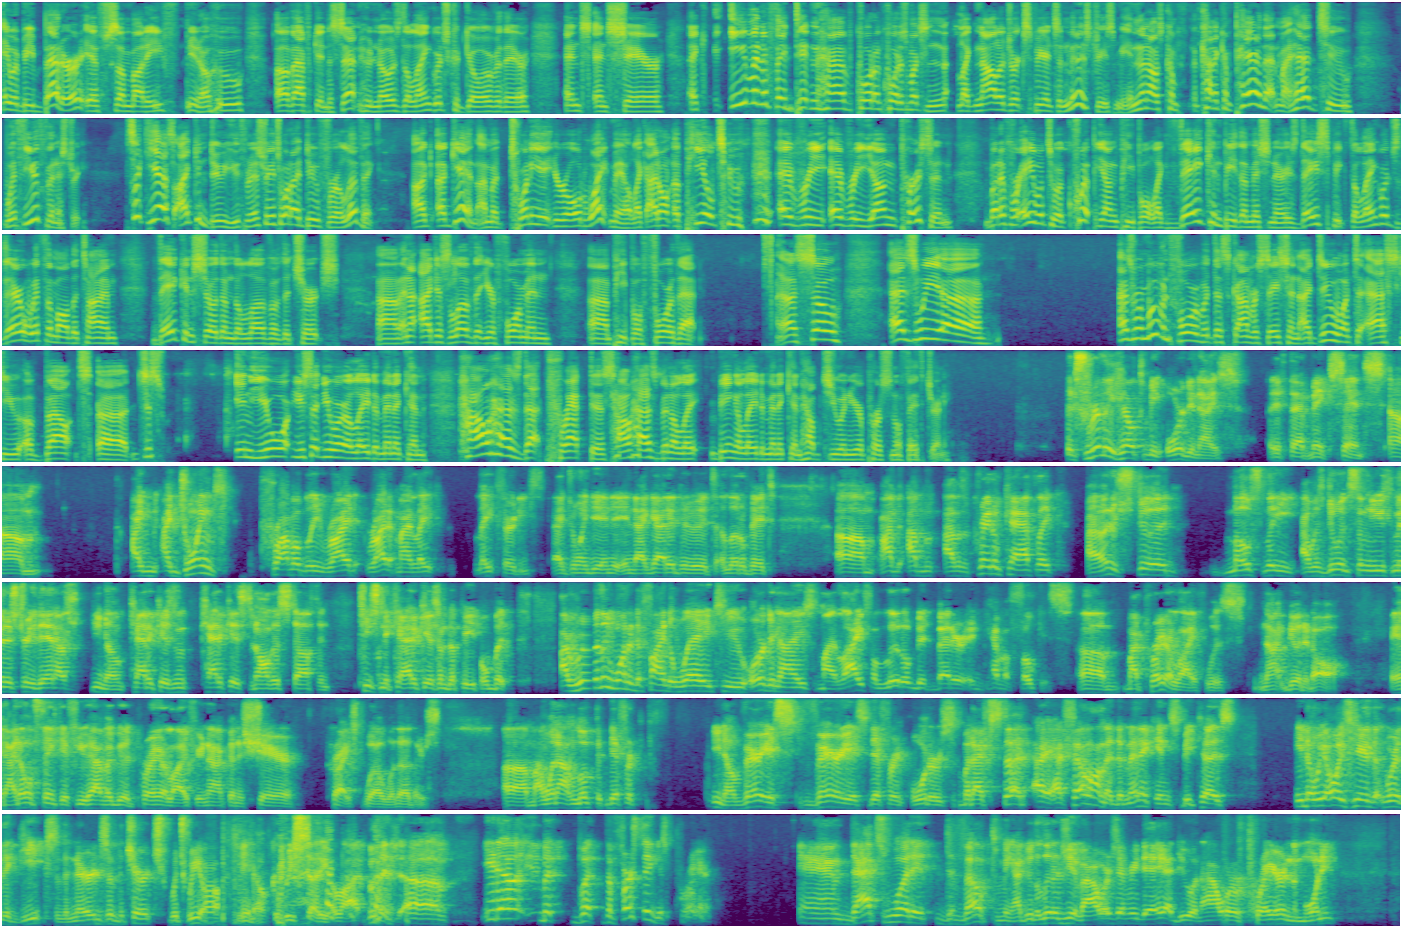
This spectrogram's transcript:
it would be better if somebody, you know, who of African descent who knows the language could go over there and and share, like even if they didn't have quote unquote as much like knowledge or experience in ministry as me. And then I was com- kind of comparing that in my head to with youth ministry. It's like yes, I can do youth ministry. It's what I do for a living again, I'm a 28 year old white male. Like I don't appeal to every every young person, but if we're able to equip young people, like they can be the missionaries. They speak the language. They're with them all the time. They can show them the love of the church. Um, and I just love that you're forming uh, people for that. Uh, so as we uh, as we're moving forward with this conversation, I do want to ask you about uh, just in your you said you were a lay Dominican. How has that practice, how has been a lay, being a lay Dominican helped you in your personal faith journey? It's really helped me organize, if that makes sense. Um, I, I joined probably right right at my late late thirties. I joined in and I got into it a little bit. Um, I, I, I was a cradle Catholic. I understood mostly. I was doing some youth ministry then. I was, you know, catechism, catechist, and all this stuff, and teaching the catechism to people, but I really wanted to find a way to organize my life a little bit better and have a focus. Um, my prayer life was not good at all. And I don't think if you have a good prayer life, you're not going to share Christ well with others. Um, I went out and looked at different, you know, various, various different orders, but I've stud, I, I fell on the Dominicans because, you know, we always hear that we're the geeks and the nerds of the church, which we are, you know, because we study a lot, but, um, you know, but but the first thing is prayer. And that's what it developed me. I do the liturgy of hours every day. I do an hour of prayer in the morning.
